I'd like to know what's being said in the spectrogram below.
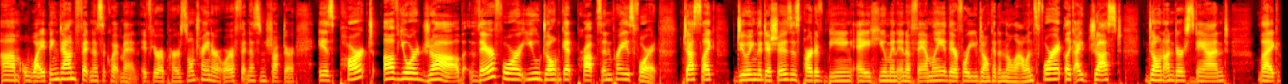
um, wiping down fitness equipment, if you're a personal trainer or a fitness instructor, is part of your job. Therefore, you don't get props and praise for it. Just like doing the dishes is part of being a human in a family, therefore, you don't get an allowance for it. Like, I just don't understand, like,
